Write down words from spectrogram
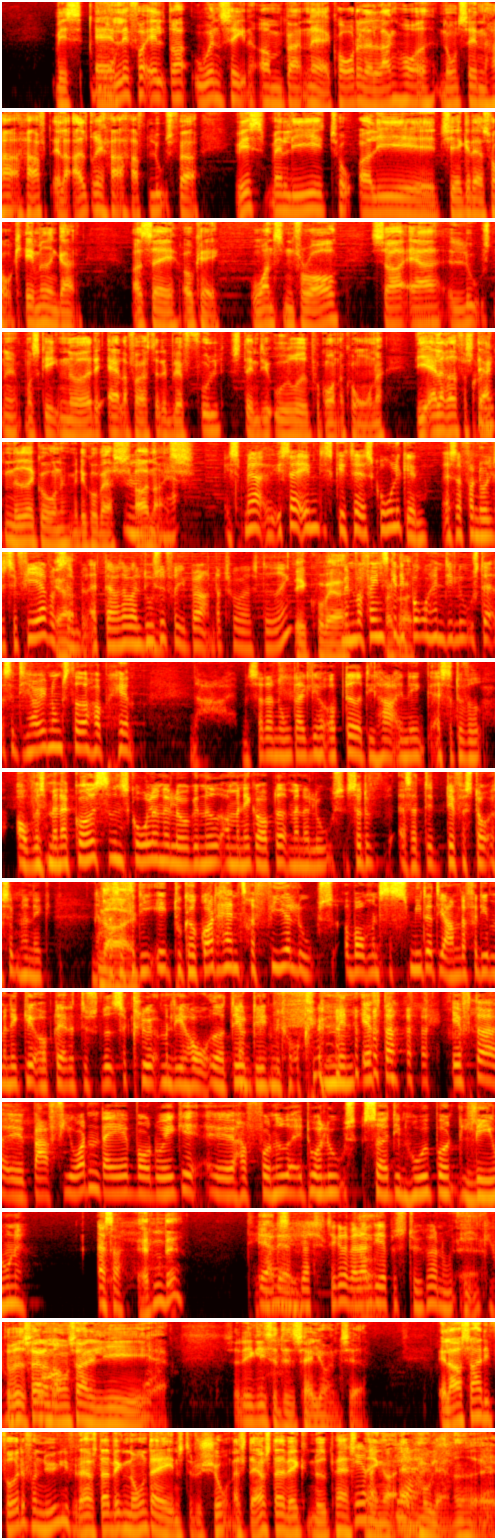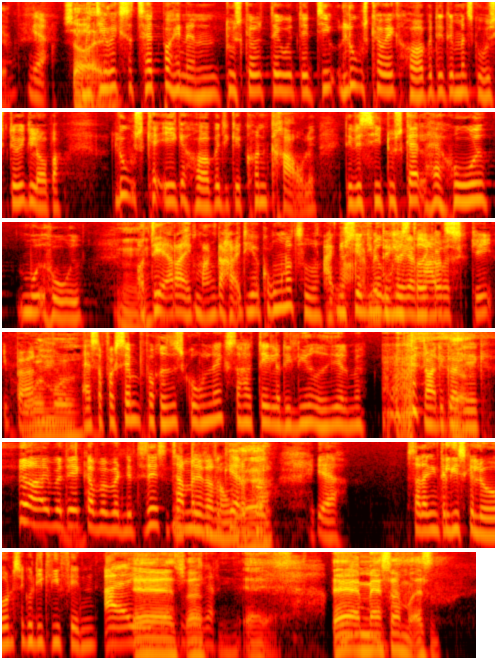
Hvis alle forældre, uanset om børnene er kort eller langhåret, nogensinde har haft eller aldrig har haft lus før, hvis man lige tog og lige tjekkede deres hår kæmmet en gang, og sagde, okay, once and for all, så er lusene måske noget af det allerførste, der bliver fuldstændig udryddet på grund af corona. De er allerede for stærkt nedadgående, men det kunne være så Mm, nice. Især, især inden de skal til skole igen. Altså fra 0 til 4 for Ja. eksempel. At der, der var lusefri børn, der tog afsted, ikke? Det kunne være Men hvor fanden skal de godt. bo hen, de lus der? Så de har jo ikke nogen steder at hoppe hen. Men så er der nogen, der ikke lige har opdaget, at de har en enkelt... Altså, du ved... Og hvis man er gået siden skolerne er lukket ned, og man ikke har opdaget, at man er lus, så det, altså det, det forstår jeg simpelthen ikke. Nej. Altså fordi du kan jo godt have en 3-4 lus, og hvor man så smitter de andre, fordi man ikke lige opdager det. Du ved, så klør man lige håret, og det er jo det. Mit hår Men efter, efter øh, bare 14 dage, hvor du ikke øh, har fundet ud af, at du har lus, så er din hovedbund levende. Altså, Er den det? Det er ja, det sikkert. Det kan da være, der lige er par stykker og nogle æg i Du ved, så er der nogen, så er det lige... Ja. Så er det ikke lige så detaljeorienteret. Eller også så har de fået det for nylig, for der er jo stadigvæk nogen, der er i institution. Altså, der er jo stadigvæk nødpasning og alt muligt andet. Ja. Ja. Så, Men de er jo øh, ikke så tæt på hinanden. Du skal jo, det er jo, det, de, lus kan jo ikke hoppe, det er det, man skal huske. Det er jo ikke lopper. Lus kan ikke hoppe, de kan kun kravle. Det vil sige, du skal have hoved mod hoved. Mm. Og det er der ikke mange, der har i de her coronatider. Ej, nu siger jeg lige men det kan stadig godt ske i børnehaven. Altså for eksempel på rideskolen, ikke? Så har- deler de lige ridehjelme. Nej, det gør Ja. de ikke. Nej, men det kommer man jo til, så tager man Det der forkerte på. Ja. Så er der en, der lige skal låne, så kunne de ikke lige finde. Ej, ja, det er så, ja, ja. Der er masser, altså,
